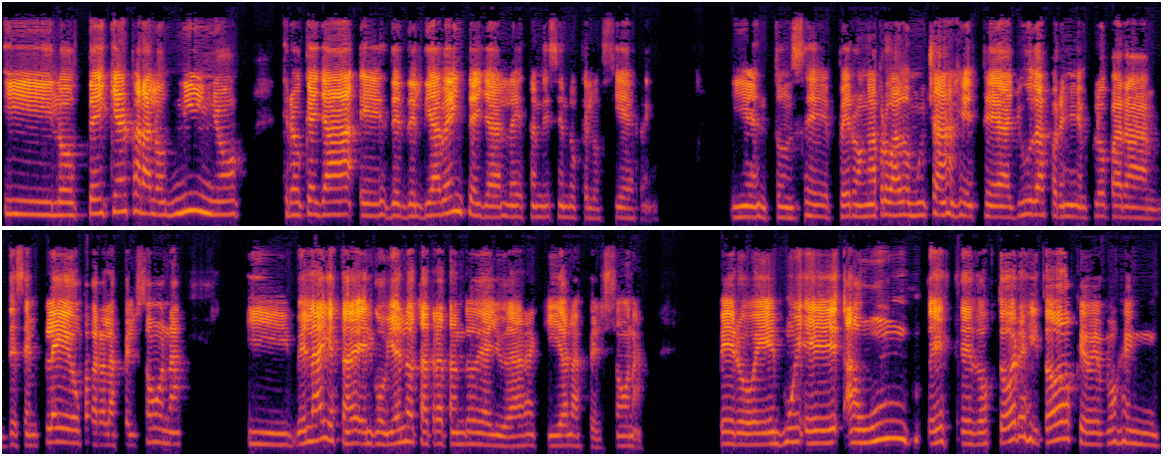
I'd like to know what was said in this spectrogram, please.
y los daycares para los niños, creo que ya eh, desde el día 20 ya le están diciendo que los cierren. Y entonces, pero han aprobado muchas este, ayudas, por ejemplo, para desempleo, para las personas. Y, el gobierno está tratando de ayudar aquí a las personas. Pero es muy, eh, aún este, doctores y todos que vemos en,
